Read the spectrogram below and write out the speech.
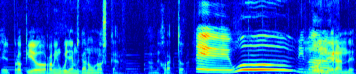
el propio Robin Williams ganó un Oscar a mejor actor. Eh, uh, viva. Muy grande,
